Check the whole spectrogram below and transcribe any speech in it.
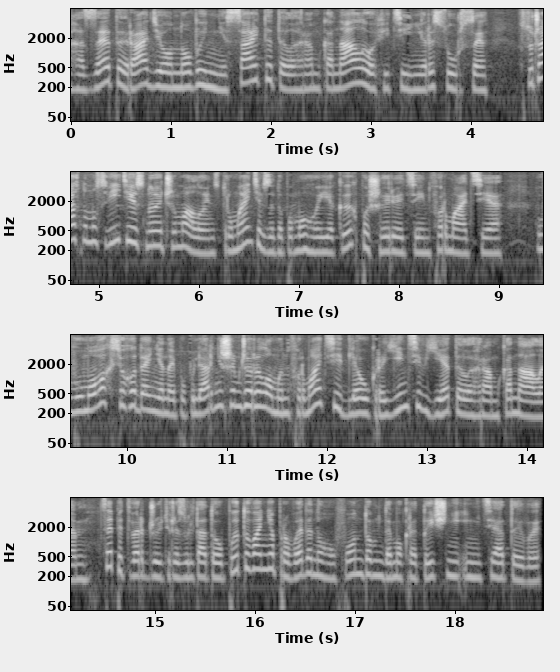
газети, радіо, новинні сайти, телеграм-канали, офіційні ресурси. В сучасному світі існує чимало інструментів, за допомогою яких поширюється інформація. В умовах сьогодення найпопулярнішим джерелом інформації для українців є телеграм-канали. Це підтверджують результати опитування, проведеного фондом демократичні ініціативи.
